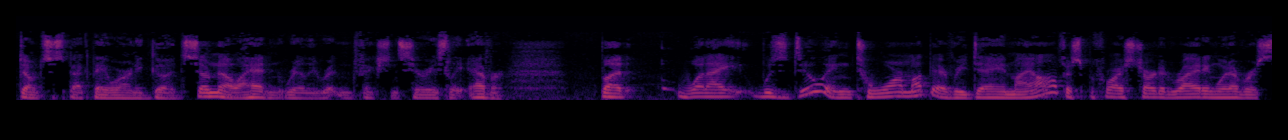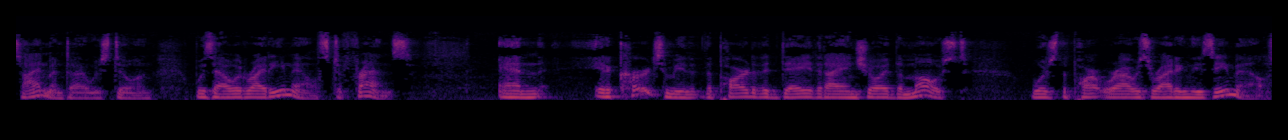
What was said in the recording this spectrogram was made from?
don't suspect they were any good. So, no, I hadn't really written fiction seriously ever. But what I was doing to warm up every day in my office before I started writing whatever assignment I was doing was I would write emails to friends. And it occurred to me that the part of the day that I enjoyed the most was the part where I was writing these emails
